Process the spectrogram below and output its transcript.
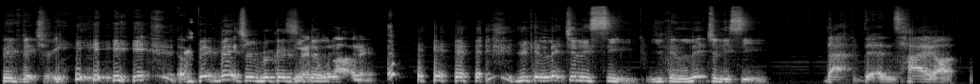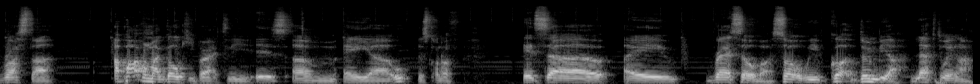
big victory, a big victory because you can all out on it. you can literally see, you can literally see that the entire roster, apart from my goalkeeper, actually, is um a uh, oh, it's gone off. It's uh a rare silver. So we've got Doumbia, left winger.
